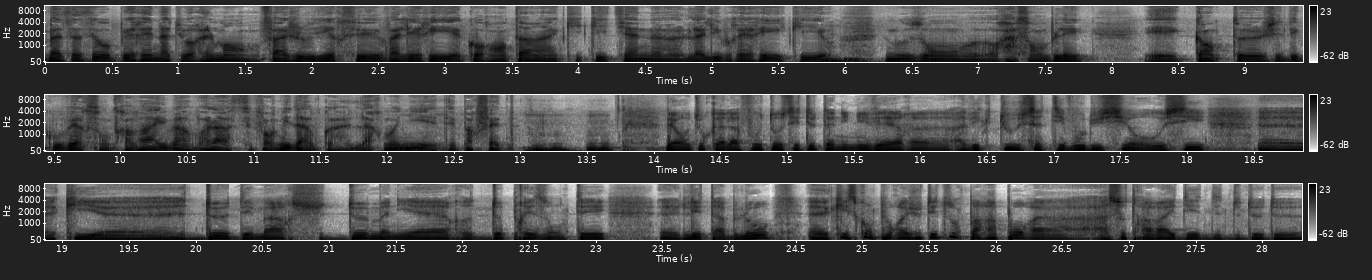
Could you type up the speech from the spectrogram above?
ben, ça s'est opéré naturellement. Enfin, je veux dire, c'est Valérie et Corentin qui, qui tiennent la librairie, qui mmh. nous ont rassemblés. Et quand euh, j'ai découvert son travail, ben voilà, c'est formidable. L'harmonie était parfaite. Mhm, mhm. Mais en tout cas, la photo, c'est tout un univers euh, avec toute cette évolution aussi, euh, qui deux démarches, deux manières de présenter les tableaux. Qu'est-ce qu'on peut rajouter toujours par rapport à, ce travail de,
